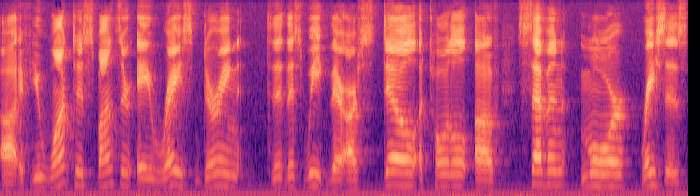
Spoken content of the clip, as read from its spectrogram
Uh, if you want to sponsor a race during th this week, there are still a total of seven more races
